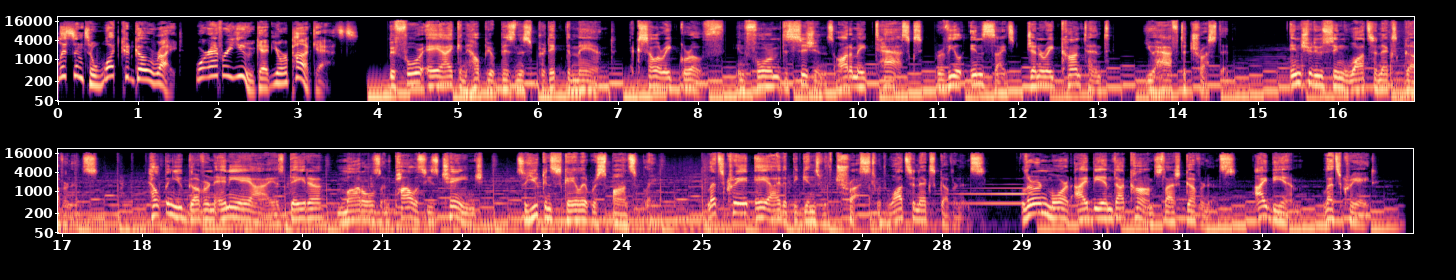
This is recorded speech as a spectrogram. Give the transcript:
listen to What Could Go Right wherever you get your podcasts. Before AI can help your business predict demand, accelerate growth, inform decisions, automate tasks, reveal insights, generate content, you have to trust it. Introducing Watson X Governance, helping you govern any AI as data, models, and policies change so you can scale it responsibly. Let's create AI that begins with trust with Watson X Governance. Learn more at ibm.com/governance. IBM. Let's create.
